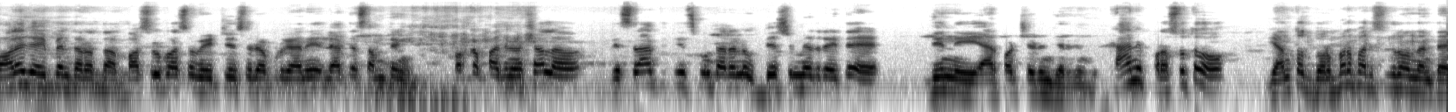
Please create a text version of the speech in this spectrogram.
కాలేజ్ అయిపోయిన తర్వాత బస్సుల కోసం వెయిట్ చేసేటప్పుడు కానీ లేకపోతే సంథింగ్ ఒక పది నిమిషాలు విశ్రాంతి తీసుకుంటారనే ఉద్దేశం మీద అయితే దీన్ని ఏర్పాటు చేయడం జరిగింది. కానీ ప్రస్తుతం ఎంత దుర్భర పరిస్థితిలో ఉందంటే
